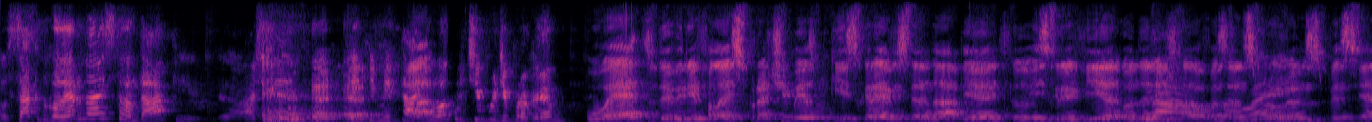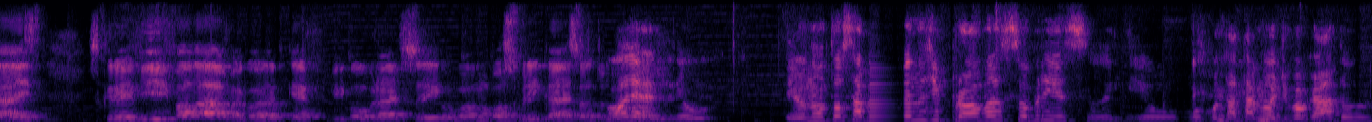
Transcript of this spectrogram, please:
O saque do goleiro não é stand-up. Acho que tem que imitar em outro tipo de programa. O Eto deveria falar isso pra ti mesmo, que escreve stand-up escrevia quando a gente Não, tava fazendo não os é programas especiais. Escrevia e falava, agora tu quer me cobrar disso aí, eu não posso brincar, é só tu. Olha, eu, eu não tô sabendo de provas sobre isso. hein? Eu vou contatar meu advogado,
